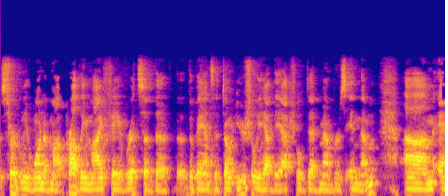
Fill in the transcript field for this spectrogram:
Certainly one of my probably my favorites of the, the, the bands that don't usually have the actual dead members in them. Um, and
